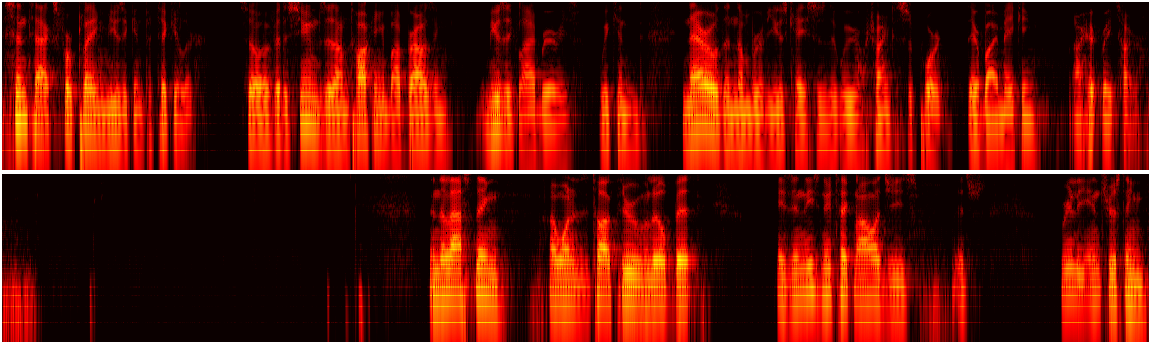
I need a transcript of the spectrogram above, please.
syntax for playing music in particular. So if it assumes that I'm talking about browsing music libraries, we can narrow the number of use cases that we were trying to support, thereby making our hit rates higher. And the last thing I wanted to talk through a little bit is in these new technologies, it's really interesting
